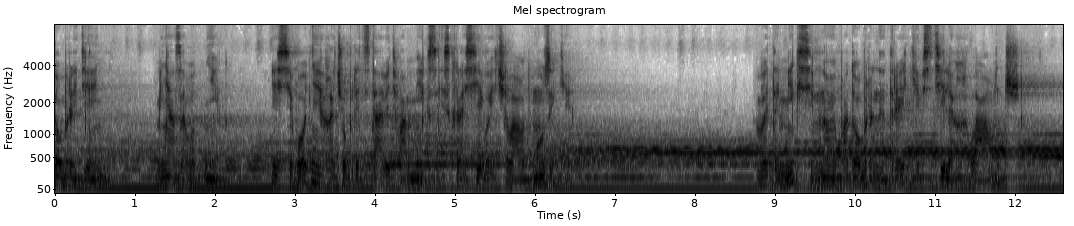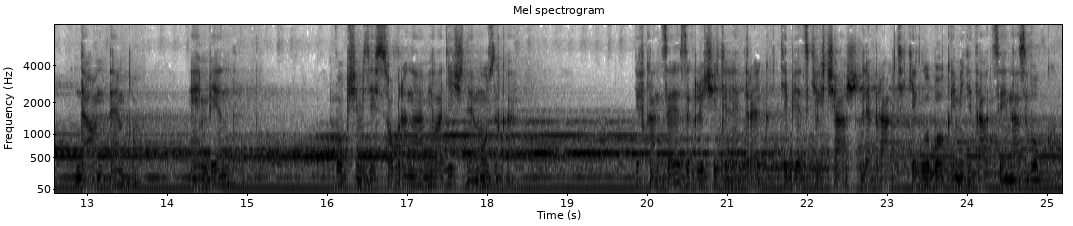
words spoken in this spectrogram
Добрый день, меня зовут Ник, и сегодня я хочу представить вам микс из красивой чиллаут музыки. В этом миксе мною подобраны треки в стилях лаунж, даунтемпо, ambient. В общем, здесь собрана мелодичная музыка. И в конце заключительный трек тибетских чаш для практики глубокой медитации на звук.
